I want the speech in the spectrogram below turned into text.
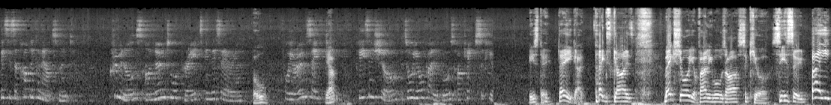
This is a public announcement. Criminals are known to operate in this area. Oh, For your own safety, Yep. please ensure that all your valuables are kept secure. please do. There you go. Thanks, guys. Make sure your valuables are secure. See you soon. Bye.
